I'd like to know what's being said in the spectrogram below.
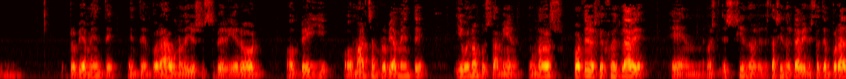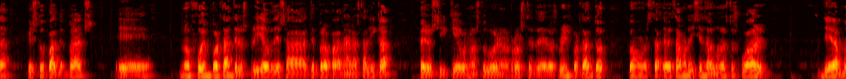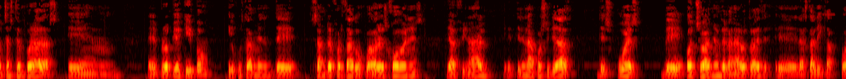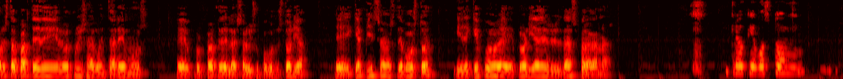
propiamente en temporada. Uno de ellos es Bergeron o Grey o Marchan propiamente. Y bueno, pues también uno de los porteros que fue clave en, siendo, está siendo clave en esta temporada, que es Tupac Rax, eh, no fue importante los playoffs de esa temporada para ganar la Stanley pero sí que bueno estuvo en el roster de los Bruins. Por tanto, como estamos diciendo, algunos de estos jugadores llevan muchas temporadas en el propio equipo y justamente se han reforzado con jugadores jóvenes y al final eh, tienen la posibilidad después de 8 años de ganar otra vez eh, la Stanley Por esta parte de los Bruins ahora comentaremos eh, por parte de la Salud un poco su historia. ¿Qué piensas de Boston? Y de qué eh, probabilidades les das para ganar. Creo que Boston,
